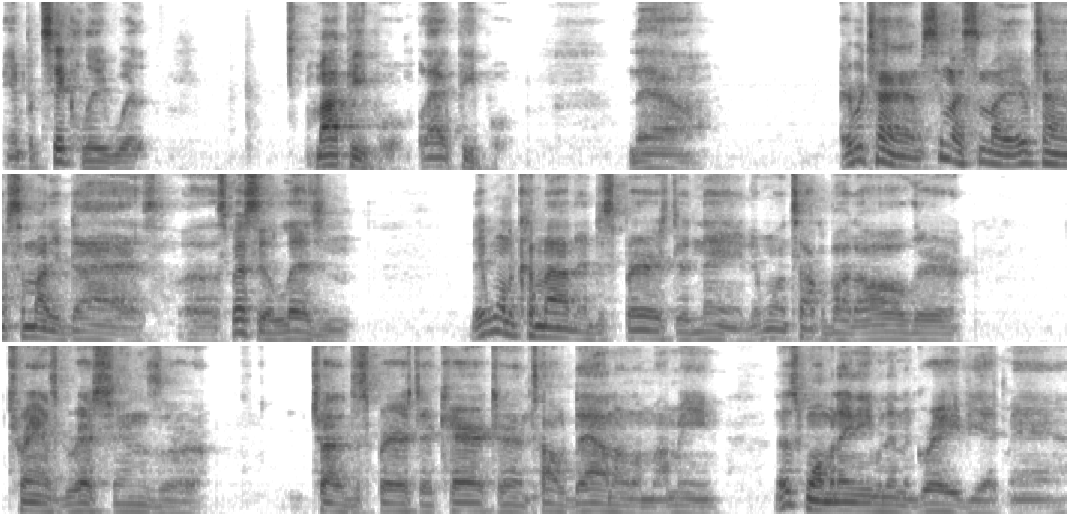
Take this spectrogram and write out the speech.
and particularly with my people, black people. Now, every time, seems like somebody, every time somebody dies, uh, especially a legend, they want to come out and disparage their name. They want to talk about all their transgressions or try to disparage their character and talk down on them. I mean, this woman ain't even in the grave yet, man.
